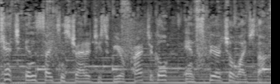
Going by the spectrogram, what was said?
Catch insights and strategies for your practical and spiritual lifestyle.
